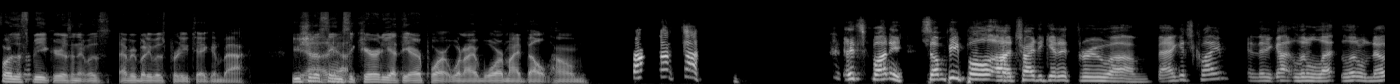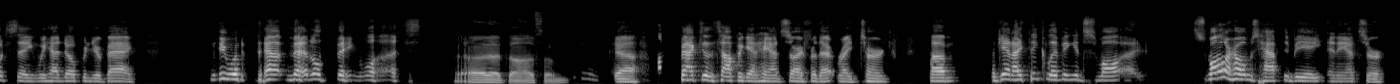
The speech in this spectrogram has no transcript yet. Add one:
for the speakers, and it was everybody was pretty taken back. You should have seen yeah. security at the airport when I wore my belt home. it's funny. Some people uh, tried to get it through um, baggage claim, and they got little le- little notes saying we had to open your bag. See what that metal thing was. Oh, that's awesome. Yeah. Back to the topic at hand. Sorry for that right turn. Um, again, I think living in small, uh, smaller homes have to be an answer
